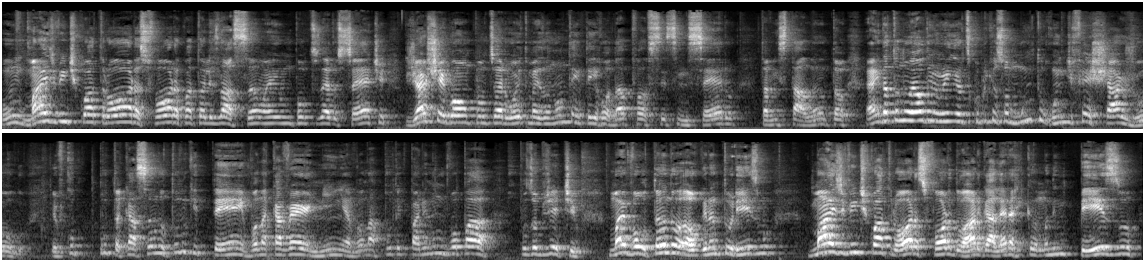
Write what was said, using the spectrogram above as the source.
Um, mais de 24 horas fora com atualização aí 1.07. Já chegou a 1.08, mas eu não tentei rodar pra ser sincero. Tava instalando tal. Ainda tô no Elden Ring, eu descobri que eu sou muito ruim de fechar jogo. Eu fico, puta, caçando tudo que tem, vou na caverninha, vou na puta que pariu, não vou para os objetivos. Mas voltando ao Gran Turismo, mais de 24 horas fora do ar, galera reclamando em peso. O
